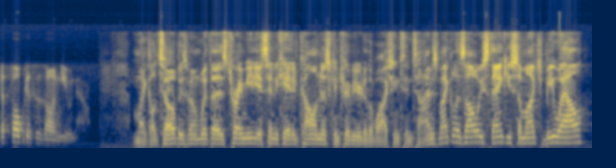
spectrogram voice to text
the focus is on you now. Michael Taube has been with us, Troy Media syndicated columnist, contributor to the Washington Times. Michael, as always, thank you so much. Be well.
